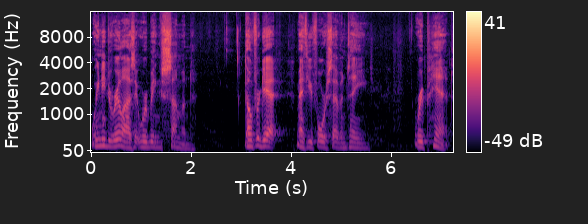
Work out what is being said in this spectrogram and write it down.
We need to realize that we're being summoned. Don't forget Matthew 4 17. Repent,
